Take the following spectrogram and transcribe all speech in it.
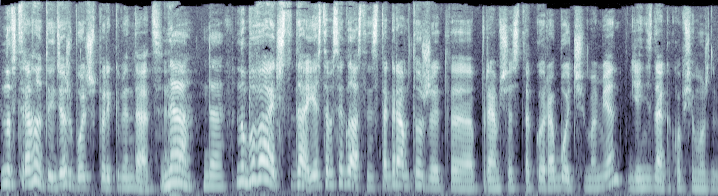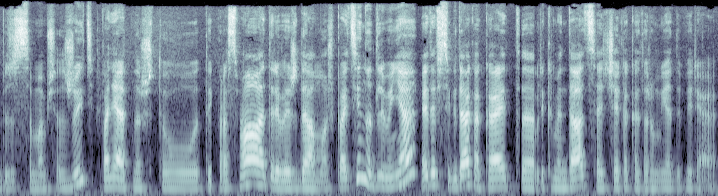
Но все равно ты идешь больше по рекомендации. Да, да. да. Ну бывает, что да, я с тобой согласна. Инстаграм тоже это прям сейчас такой рабочий момент. Я не знаю, как вообще можно без SMM сейчас жить. Понятно, что ты просматриваешь, да, можешь пойти, но для меня это всегда всегда какая-то рекомендация от человека, которому я доверяю.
